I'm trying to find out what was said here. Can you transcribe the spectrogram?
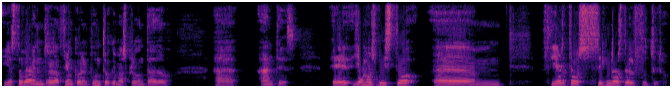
y esto va en relación con el punto que me has preguntado eh, antes, ya hemos visto em, ciertos signos del futuro,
